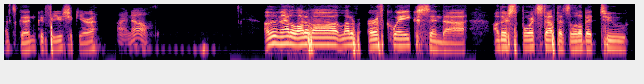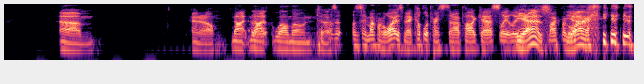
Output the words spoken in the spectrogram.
That's good. Good for you, Shakira. I know. Other than that, a lot of uh, a lot of earthquakes and uh, other sports stuff that's a little bit too, um, I don't know, not Uh, not well known I was, to. I was say Mark McGwire's made a couple appearances on our podcast lately. Yes, Mark yeah. McGwire.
